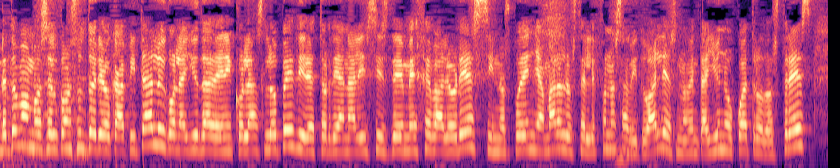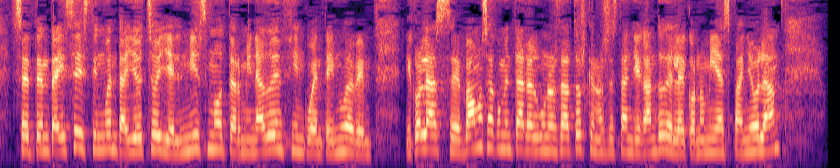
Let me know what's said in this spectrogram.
Retomamos el consultorio capital hoy con la ayuda de Nicolás López, director de análisis de MG Valores. Si nos pueden llamar a los teléfonos habituales 91 423 76 58 y el mismo terminado en 59. Nicolás, eh, vamos a comentar algunos datos que nos están llegando de la economía española.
